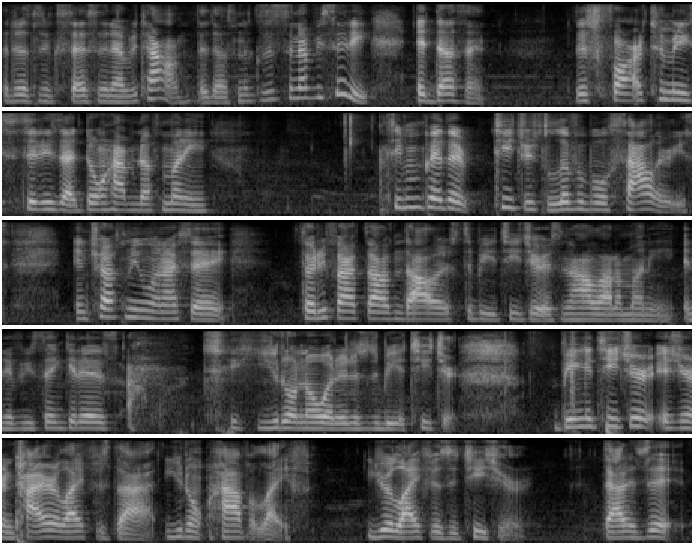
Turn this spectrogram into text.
That doesn't exist in every town. That doesn't exist in every city. It doesn't. There's far too many cities that don't have enough money to even pay their teachers livable salaries. And trust me when I say $35,000 to be a teacher is not a lot of money. And if you think it is, you don't know what it is to be a teacher. Being a teacher is your entire life is that. You don't have a life. Your life is a teacher. That is it.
